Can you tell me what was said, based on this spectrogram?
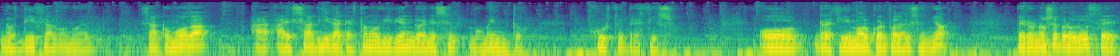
nos dice algo nuevo. Se acomoda a, esa vida que estamos viviendo en ese momento justo y preciso. O recibimos el cuerpo del Señor, pero no se produce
